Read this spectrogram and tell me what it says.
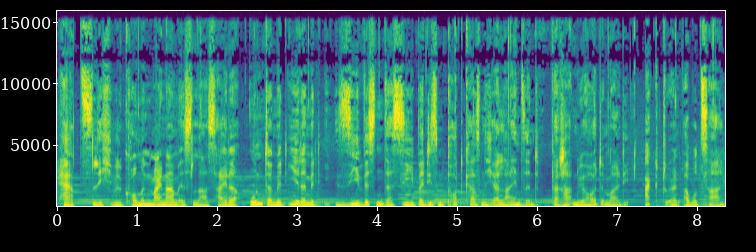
Herzlich willkommen. Mein Name ist Lars Heider und damit ihr, damit Sie wissen, dass Sie bei diesem Podcast nicht allein sind, verraten wir heute mal die aktuellen Abozahlen.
